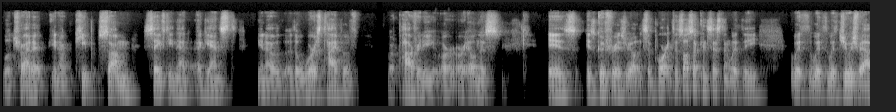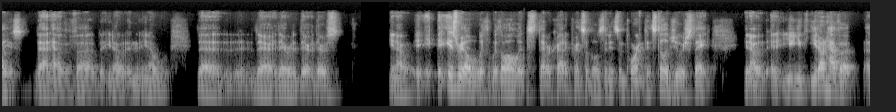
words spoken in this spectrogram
will try to, you know, keep some safety net against, you know, the, the worst type of or poverty or, or illness is is good for Israel. It's important. It's also consistent with the with with with Jewish values that have uh, you know and you know the there there there there's you know Israel with with all its democratic principles and it's important. It's still a Jewish state you know, you you, you don't have a, a,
